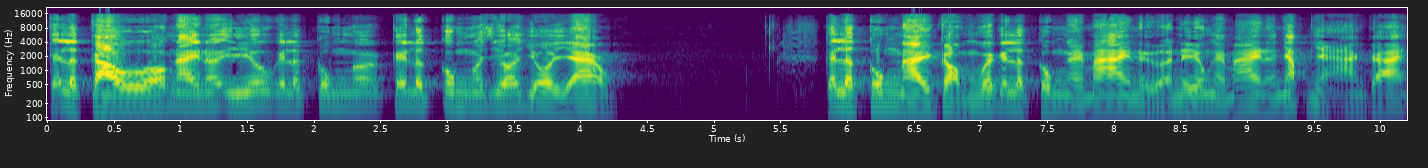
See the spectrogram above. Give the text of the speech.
Cái lực cầu hôm nay nó yếu cái lực cung nó cái lực cung nó dồi dào cái lực cung này cộng với cái lực cung ngày mai nữa, nếu ngày mai nó nhấp nhả một cái,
